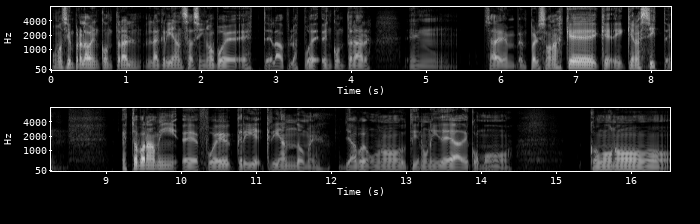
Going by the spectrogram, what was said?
uno siempre la va a encontrar en la crianza, si no, pues este, la- las puede encontrar en, en personas que, que- que no existen. Esto para mí eh, fue cri- criándome. Ya pues uno tiene una idea de cómo, cómo uno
